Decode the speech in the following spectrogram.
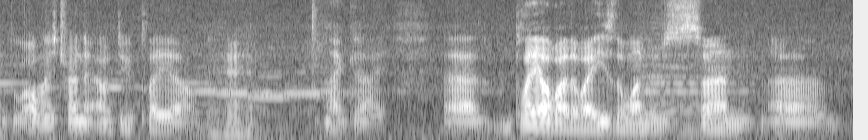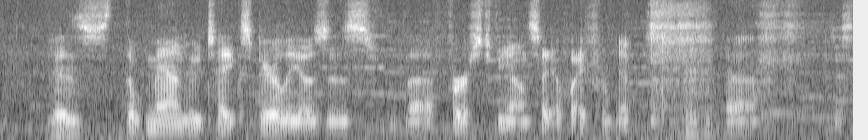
People always trying to outdo Pleyel. That guy. Uh, Pleyel, by the way, he's the one whose son uh, is the man who takes Berlioz's uh, first fiance away from him. Uh, just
